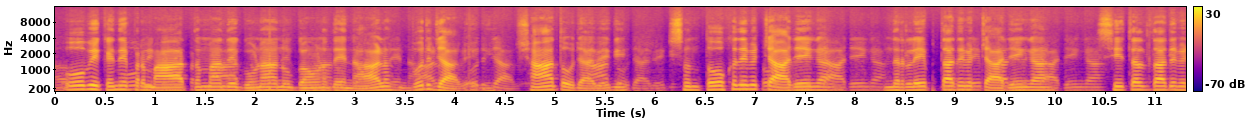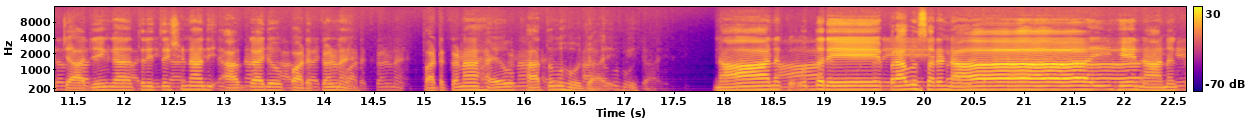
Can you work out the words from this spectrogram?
ਉਹ ਵੀ ਕਹਿੰਦੇ ਪ੍ਰਮਾਤਮਾ ਦੇ ਗੁਣਾਂ ਨੂੰ ਗਾਉਣ ਦੇ ਨਾਲ ਬੁਝ ਜਾਵੇਗੀ, ਸ਼ਾਂਤ ਹੋ ਜਾਵੇਗੀ, ਸੰਤੋਖ ਦੇ ਵਿੱਚ ਆ ਜਾਏਗਾ, ਨਿਰਲੇਪਤਾ ਦੇ ਵਿੱਚ ਆ ਜਾਏਗਾ, ਸ਼ੀਤਲਤਾ ਦੇ ਵਿੱਚ ਆ ਜਾਏਗਾ ਤੇਰੀ ਤ੍ਰਿਸ਼ਨਾ ਦੀ ਆਗਾ ਜੋ ਭੜਕਣ ਹੈ, ਭਟਕਣਾ ਹੈ ਉਹ ਖਤਮ ਹੋ ਜਾਏਗੀ। ਨਾਨਕ ਉਧਰੇ ਪ੍ਰਭ ਸਰਨਾਈ ਹੈ ਨਾਨਕ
